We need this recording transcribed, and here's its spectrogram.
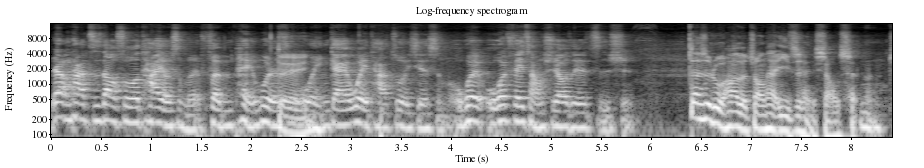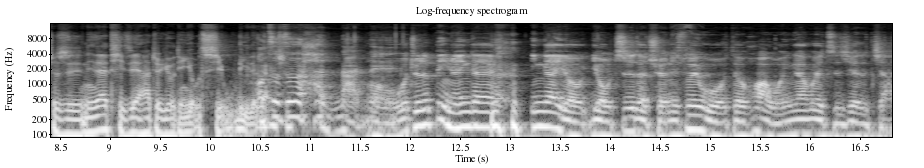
让他知道说他有什么分配，或者是我应该为他做一些什么，我会我会非常需要这些资讯。但是如果他的状态意志很消沉呢，就是你在提之前他就有点有气无力的哦，感觉。这真的很难呢、哦，我觉得病人应该应该有有知的权利，所以我的话，我应该会直接的讲，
